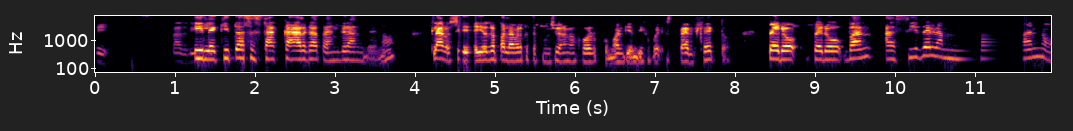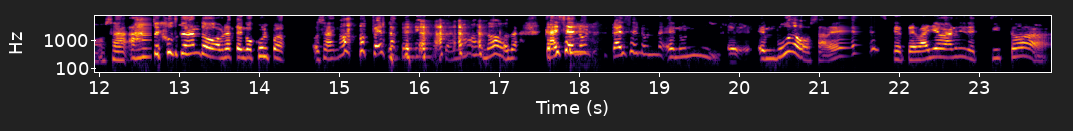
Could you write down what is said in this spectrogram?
Sí. Y le quitas esta carga tan grande, ¿no? Claro, si hay otra palabra que te funciona mejor, como alguien dijo, pues perfecto pero, pero van así de la mano, o sea, ah, estoy juzgando, ahora tengo culpa. O sea, no, espérate, o sea, no, no, o sea, caes en un, caes en un, en un eh, embudo, ¿sabes? Que te va a llevar directito a,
